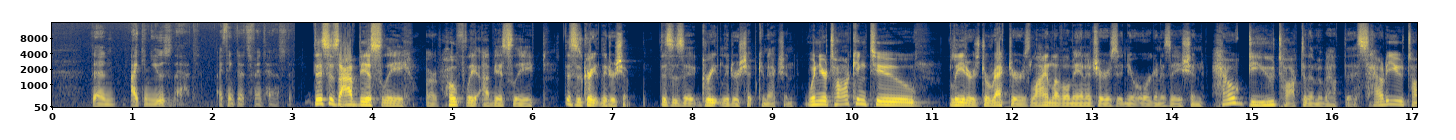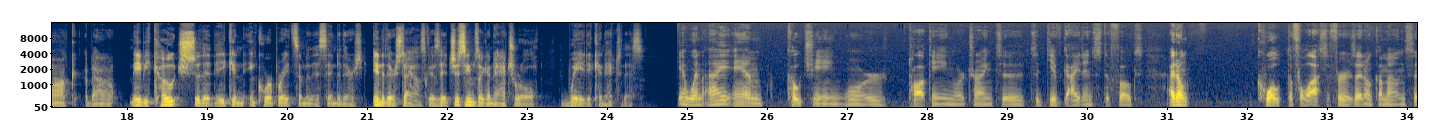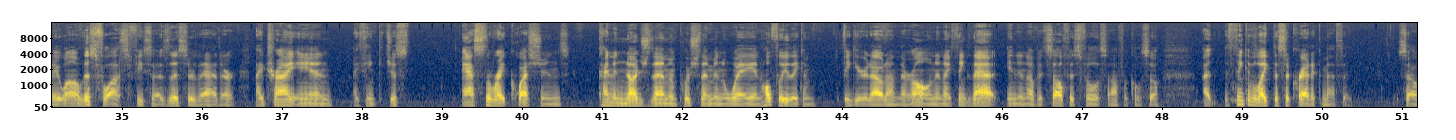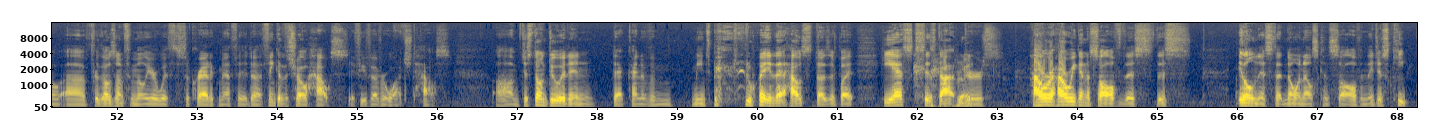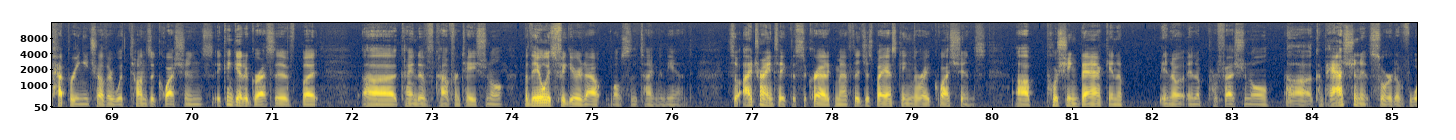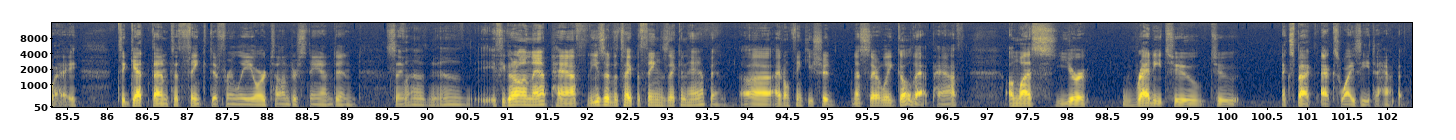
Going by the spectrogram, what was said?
then I can use that. I think that's fantastic. This is obviously, or hopefully, obviously, this is great leadership. This is a great leadership connection. When you're talking to leaders, directors, line level managers in your organization. How do you talk to them about this? How do you talk about maybe coach so that they can incorporate some of this into their into their styles because it just seems like a natural way to connect this. Yeah, when I am coaching or talking or trying to, to give guidance to folks, I don't quote the philosophers. I don't come out and say, well, this philosophy says this or that. Or I try and I think just ask the right questions kind of nudge them and push them in a way, and hopefully they can figure it out on their own. And I think that in and of itself is philosophical. So I think of like the Socratic method. So uh, for those unfamiliar with Socratic method, uh, think of the show House if you've ever watched House. Um, just don't do it in that kind of a mean-spirited way that House does it. But he asks his doctors, right. "How are how are we going to solve this this illness that no one else can solve, and they just keep peppering each other with tons of questions. It can get aggressive, but uh, kind of confrontational, but they always figure it out most of the time in the end. So I try and take the Socratic method just by asking the right questions, uh, pushing back in a in a in a professional, uh, compassionate sort of way, to get them to think differently or to understand and say, well, yeah, if you go on that path, these are the type of things that can happen. Uh, I don't think you should necessarily go that path unless you're ready to to expect X, Y, Z to happen.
